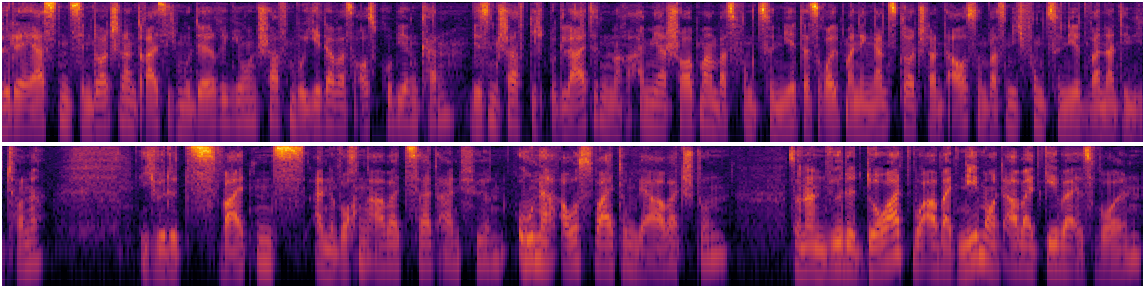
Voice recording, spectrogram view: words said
würde erstens in Deutschland 30 Modellregionen schaffen, wo jeder was ausprobieren kann, wissenschaftlich begleitet. Und nach einem Jahr schaut man, was funktioniert. Das rollt man in ganz Deutschland aus und was nicht funktioniert, wandert in die Tonne. Ich würde zweitens eine Wochenarbeitszeit einführen, ohne Ausweitung der Arbeitsstunden, sondern würde dort, wo Arbeitnehmer und Arbeitgeber es wollen,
